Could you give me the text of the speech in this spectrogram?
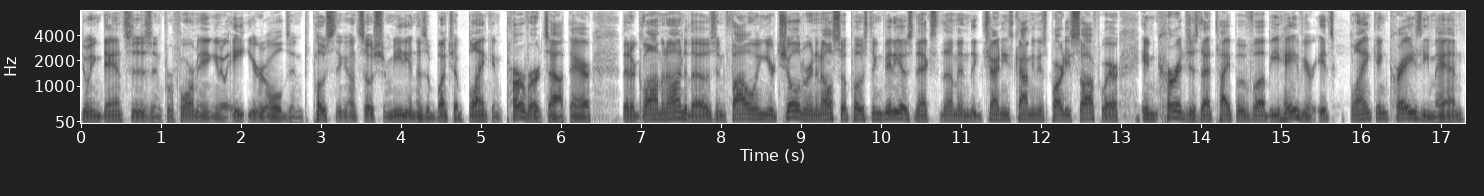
doing dances and performing, you know, eight year olds and posting on social media. And there's a bunch of blanking perverts out there that are glomming onto those and following your children and also posting videos next to them. And the Chinese Communist Party software encourages that type of uh, behavior. It's blank and crazy, man.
